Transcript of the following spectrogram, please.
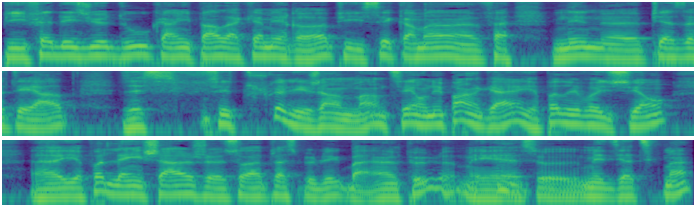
puis il fait des yeux doux quand il parle à la caméra, puis il sait comment euh, faire mener une euh, pièce de théâtre. C'est, c'est tout ce que les gens demandent. Sais, on n'est pas en guerre, il n'y a pas de révolution, euh, il n'y a pas de lynchage euh, sur la place publique, ben un peu là, mais euh, sur- médiatiquement.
